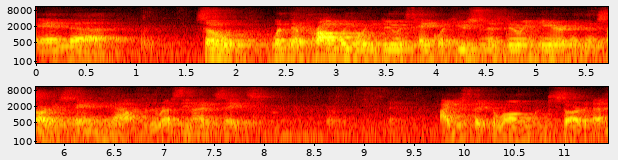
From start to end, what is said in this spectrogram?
And uh, so, what they're probably going to do is take what Houston is doing here and then start expanding it out to the rest of the United States. I just picked the wrong one to start at.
